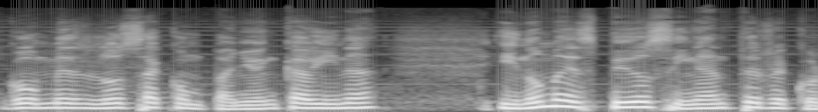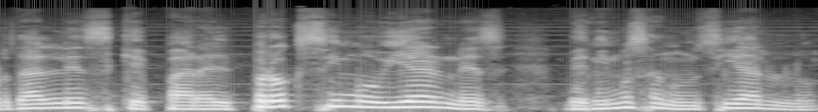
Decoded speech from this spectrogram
Gómez los acompañó en cabina y no me despido sin antes recordarles que para el próximo viernes, venimos a anunciarlo,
